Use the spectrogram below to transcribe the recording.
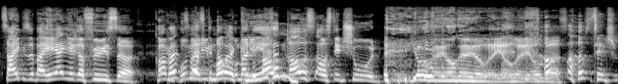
zeigen Sie mal her Ihre Füße. Komm, Können hol Sie mal, die, genau hol mal die? Mauken raus aus den Schuhen. Junge, Junge, Junge, Junge, Junge. Raus aus den Schu-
